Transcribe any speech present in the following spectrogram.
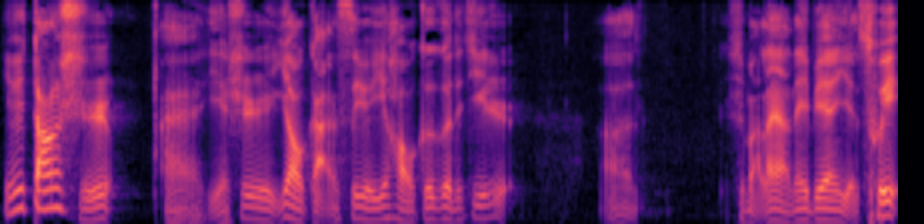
因为当时哎也是要赶四月一号哥哥的忌日啊，喜马拉雅那边也催，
